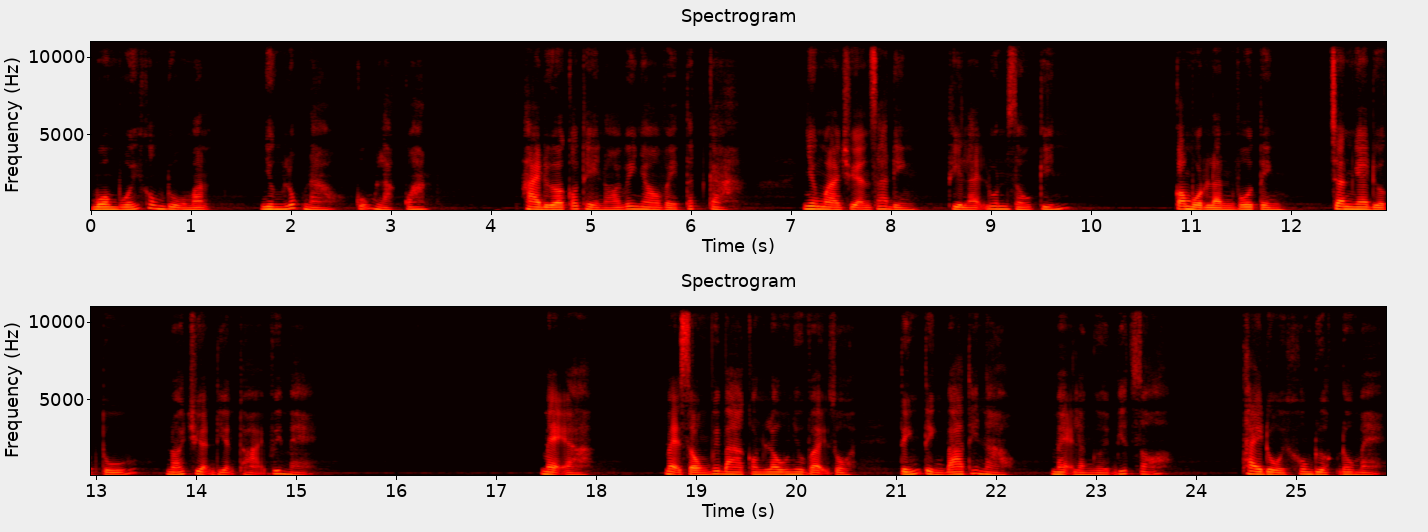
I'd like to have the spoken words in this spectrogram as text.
mua muối không đủ mặn, nhưng lúc nào cũng lạc quan. Hai đứa có thể nói với nhau về tất cả, nhưng mà chuyện gia đình thì lại luôn giấu kín. Có một lần vô tình, Trân nghe được Tú nói chuyện điện thoại với mẹ. Mẹ à, mẹ sống với ba con lâu như vậy rồi, tính tình ba thế nào, mẹ là người biết rõ. Thay đổi không được đâu mẹ.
